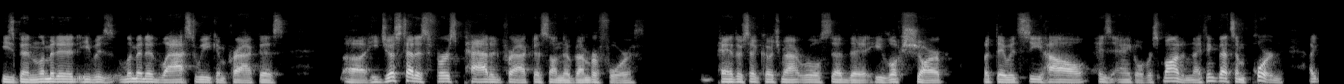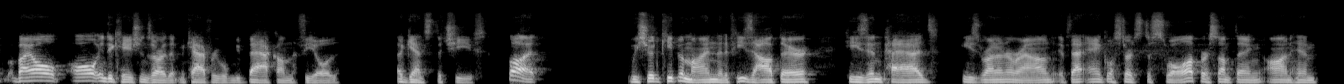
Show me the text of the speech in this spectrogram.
He's been limited. He was limited last week in practice. Uh, he just had his first padded practice on November 4th. Panthers head coach Matt Rhule said that he looked sharp, but they would see how his ankle responded. And I think that's important. Like, by all all indications are that McCaffrey will be back on the field against the Chiefs. But we should keep in mind that if he's out there, he's in pads, he's running around. If that ankle starts to swell up or something on him,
